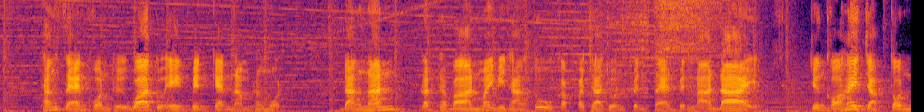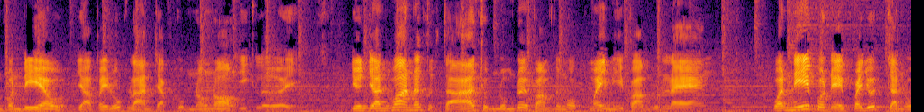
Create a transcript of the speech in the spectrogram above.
ำทั้งแสนคนถือว่าตัวเองเป็นแกนนำทั้งหมด ดังนั้นรัฐบาลไม่มีทางสู้กับประชาชนเป็นแสนเป็นล้านได้ จึงขอให้จับตนคนเดียว อย่าไปลุกลานจับกลุ่มน้องๆอีกเลย ยืนยันว่านักศึกษาชุมนุมด้วยความสงบไม่มีความรุนแรง วันนี้พลเอกประยุทธ์จันโอ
